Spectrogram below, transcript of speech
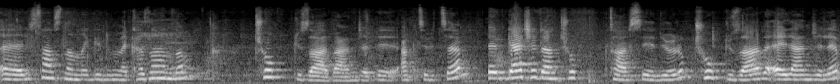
e, lisans sınavına girdim ve kazandım. Çok güzel bence bir aktivite. E, Gerçekten çok tavsiye ediyorum. Çok güzel ve eğlenceli.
